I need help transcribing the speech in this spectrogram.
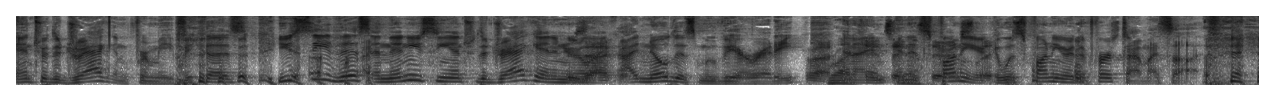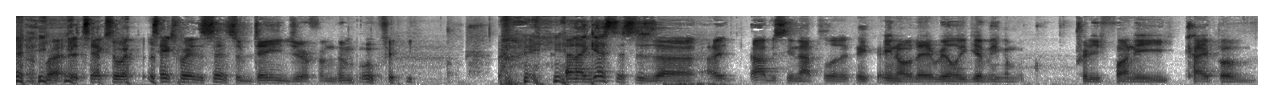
Enter the Dragon for me because you see this and then you see Enter the Dragon and you're Exactly. like, I know this movie already. Right. And, Right. I, and it it's funnier. It was funnier the first time I saw it. right. It takes away it takes away the sense of danger from the movie. and I guess this is uh, obviously not politically. You know, they're really giving him a pretty funny type of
